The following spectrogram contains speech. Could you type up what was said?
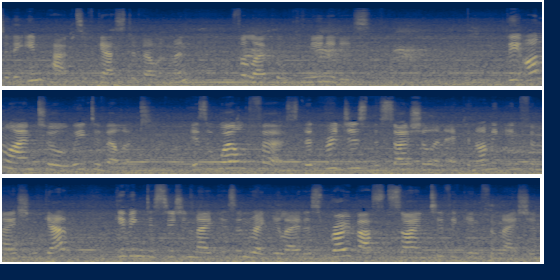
to the impacts of gas development for local communities. The online tool we developed is a world first that bridges the social and economic information gap, giving decision makers and regulators robust scientific information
